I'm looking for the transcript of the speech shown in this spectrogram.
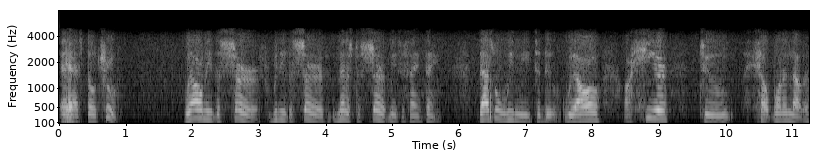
And yes. that's so true. We all need to serve. We need to serve. Minister, serve means the same thing. That's what we need to do. We all are here to help one another.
